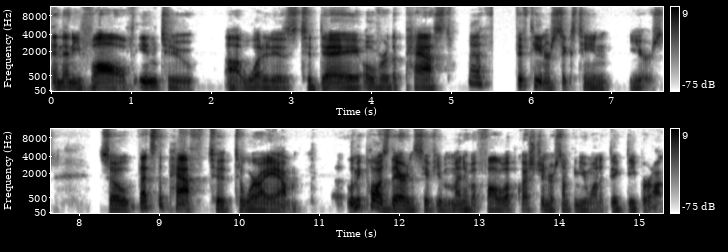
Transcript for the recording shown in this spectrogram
and then evolved into uh, what it is today over the past eh, 15 or 16 years. So that's the path to, to where I am. Let me pause there and see if you might have a follow up question or something you want to dig deeper on.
